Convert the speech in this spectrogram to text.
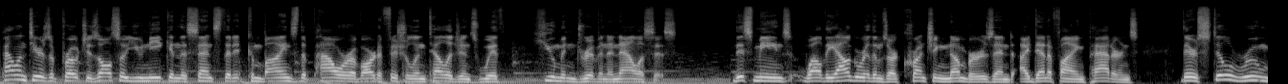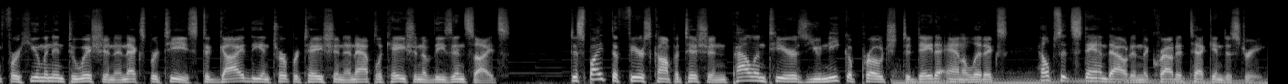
Palantir's approach is also unique in the sense that it combines the power of artificial intelligence with human-driven analysis. This means, while the algorithms are crunching numbers and identifying patterns, there's still room for human intuition and expertise to guide the interpretation and application of these insights. Despite the fierce competition, Palantir's unique approach to data analytics helps it stand out in the crowded tech industry.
